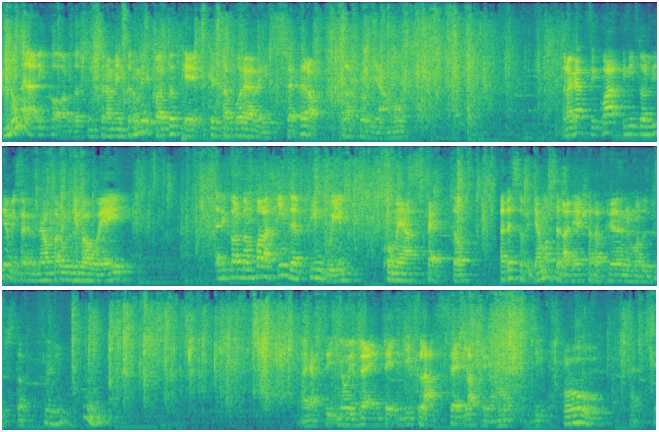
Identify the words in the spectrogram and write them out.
Non me la ricordo sinceramente, non mi ricordo che, che sapore avesse, però la proviamo. Ragazzi qua finito il video. Mi sa che dobbiamo fare un giveaway ricorda un po' la Kinder Pinguì come aspetto adesso vediamo se la riesce ad aprire nel modo giusto mm. Mm. ragazzi noi gente di classe l'apriamo così oh. eh, sì.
